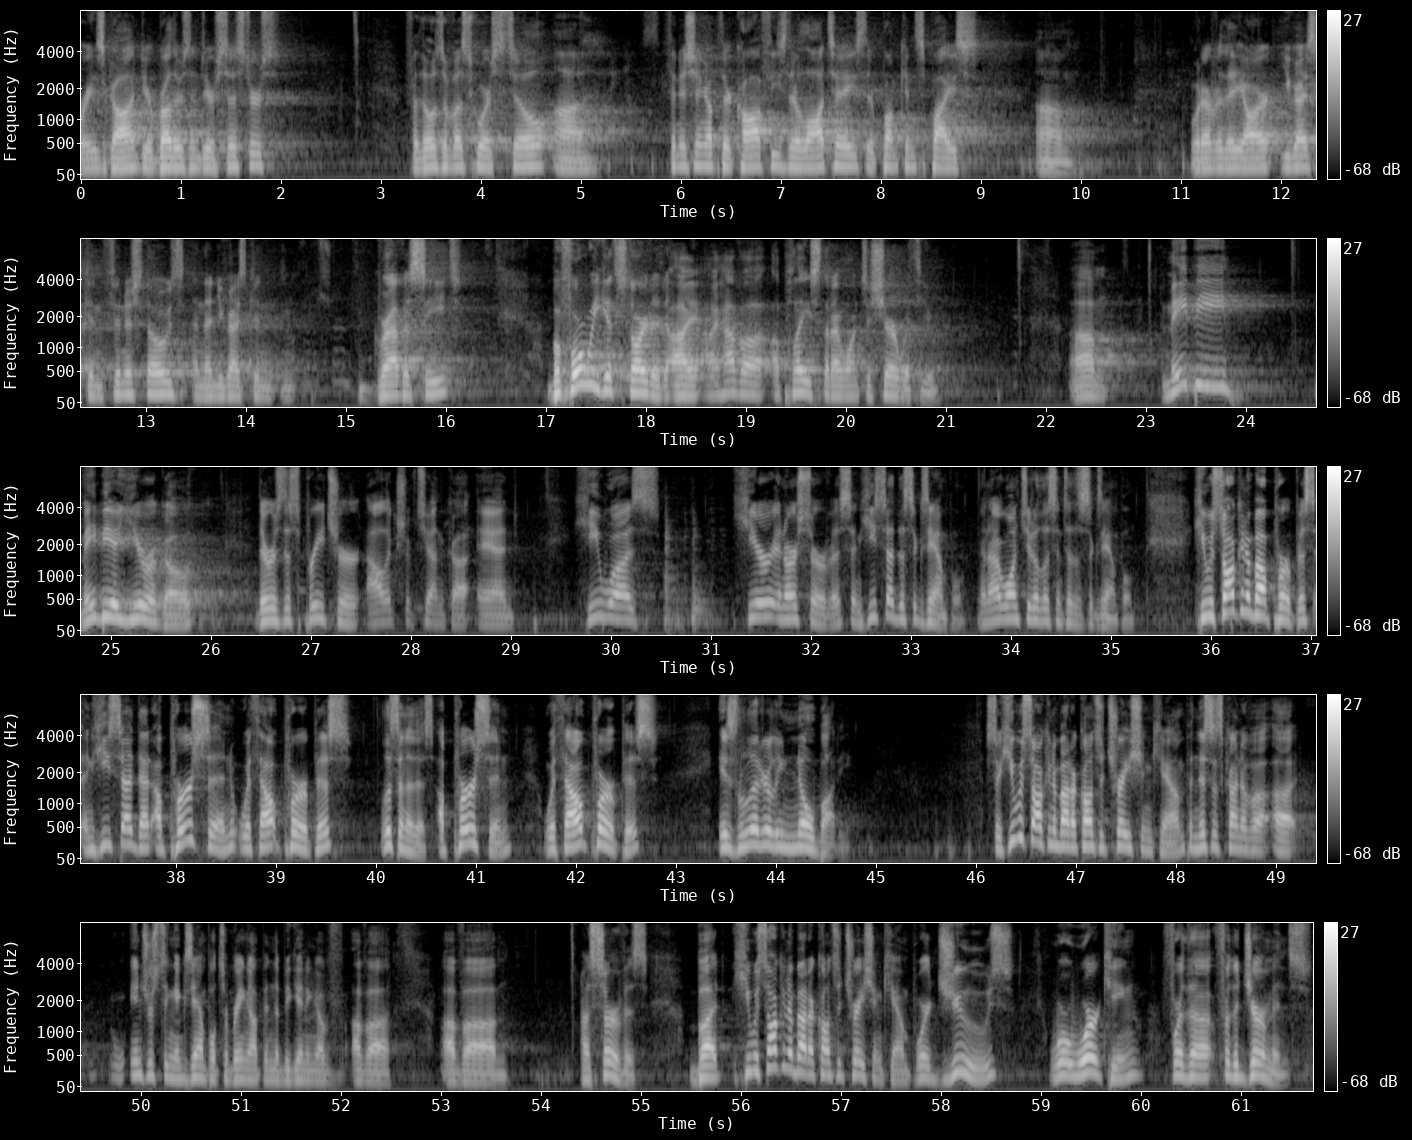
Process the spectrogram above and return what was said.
Praise God, dear brothers and dear sisters. For those of us who are still uh, finishing up their coffees, their lattes, their pumpkin spice, um, whatever they are, you guys can finish those and then you guys can grab a seat. Before we get started, I, I have a, a place that I want to share with you. Um, maybe, maybe a year ago, there was this preacher, Alex Shevchenko, and he was here in our service, and he said this example, and I want you to listen to this example. He was talking about purpose, and he said that a person without purpose, listen to this, a person without purpose is literally nobody. So he was talking about a concentration camp, and this is kind of a, a interesting example to bring up in the beginning of, of, a, of a, a service. But he was talking about a concentration camp where Jews were working for the, for the Germans.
